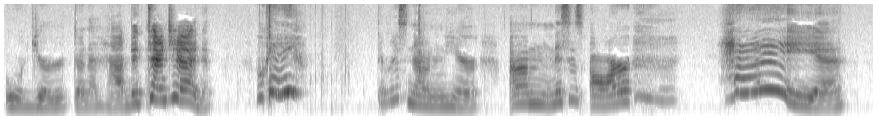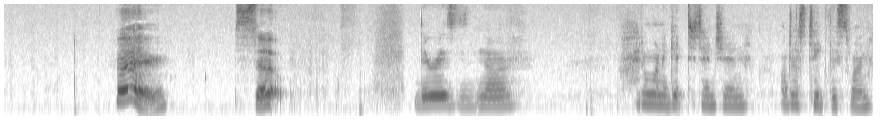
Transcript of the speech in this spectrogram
or you're gonna have detention. Okay? There is none in here. Um, Mrs. R. Hey! Hey. So, there is no. I don't want to get detention. I'll just take this one.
